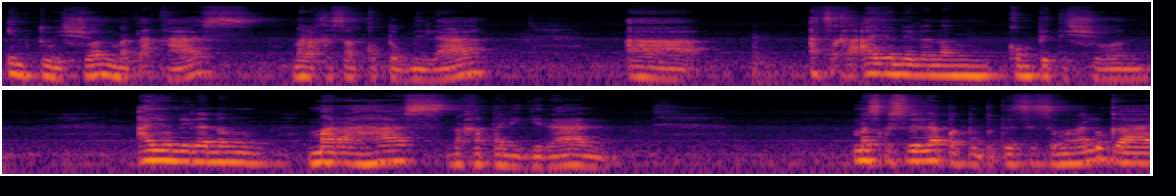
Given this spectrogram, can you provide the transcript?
intuition, matakas, malakas ang kutob nila, ah, at saka ayaw nila ng kompetisyon. Ayaw nila ng marahas na kapaligiran. Mas gusto nila pag pupunta sila sa mga lugar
